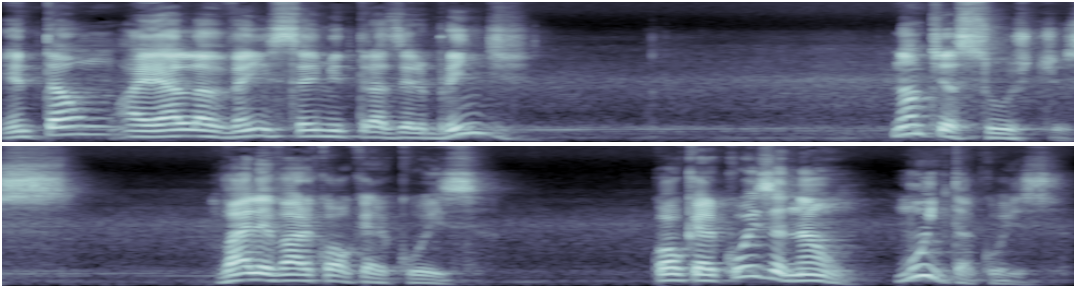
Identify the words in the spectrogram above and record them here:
então a ela vem sem me trazer brinde? Não te assustes. Vai levar qualquer coisa. Qualquer coisa não, muita coisa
